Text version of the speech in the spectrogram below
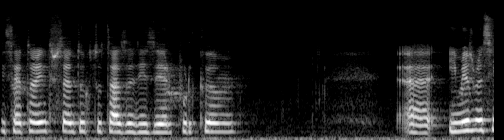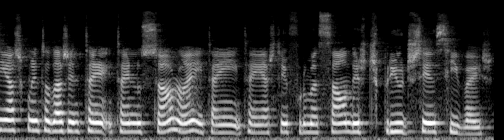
Isso é tão interessante o que tu estás a dizer, porque. Uh, e mesmo assim, acho que nem toda a gente tem, tem noção, não é? E tem, tem esta informação destes períodos sensíveis.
